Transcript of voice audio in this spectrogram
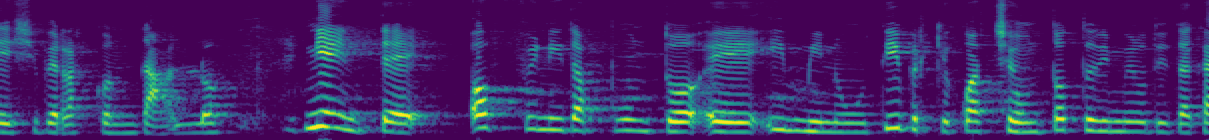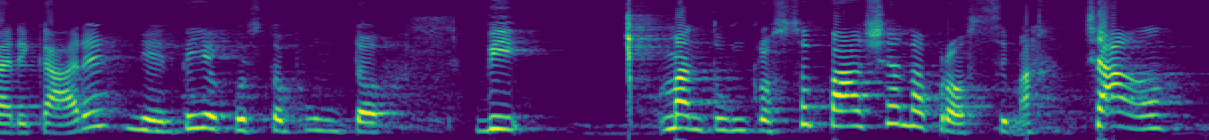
partecipi e raccontarlo. Niente ho finito appunto eh, i minuti perché qua c'è un tot di minuti da caricare. Niente io a questo punto vi mando un grosso bacio alla prossima. Ciao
